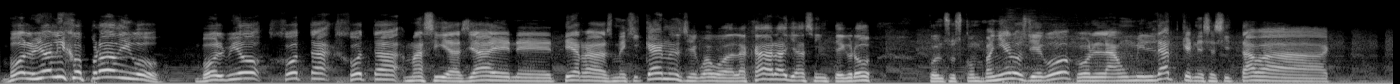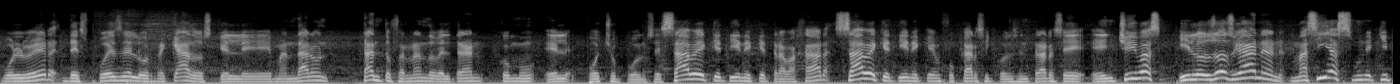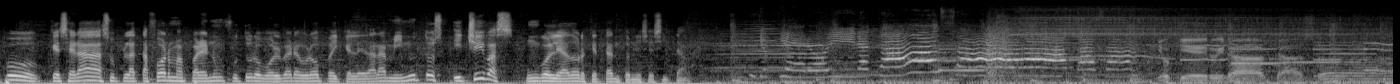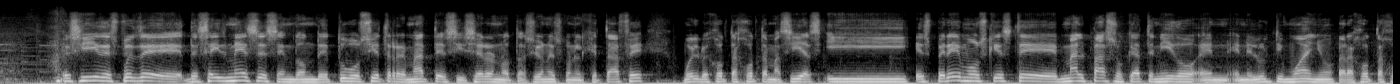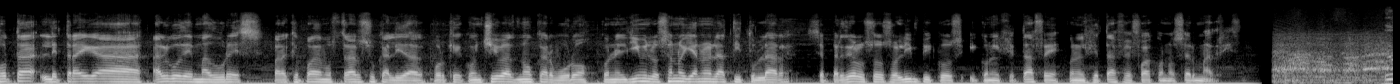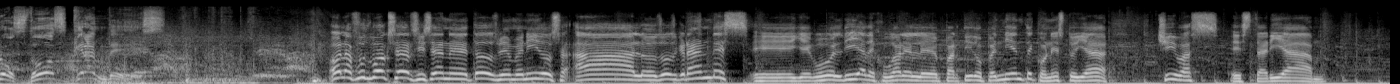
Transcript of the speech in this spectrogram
Volvió el hijo pródigo. Volvió JJ Macías ya en eh, tierras mexicanas, llegó a Guadalajara, ya se integró con sus compañeros, llegó con la humildad que necesitaba volver después de los recados que le mandaron tanto Fernando Beltrán como el Pocho Ponce. Sabe que tiene que trabajar, sabe que tiene que enfocarse y concentrarse en Chivas y los dos ganan. Macías, un equipo que será su plataforma para en un futuro volver a Europa y que le dará minutos y Chivas, un goleador que tanto necesitaba. Yo quiero ir a casa, casa. Yo quiero ir a casa. Pues sí, después de, seis meses en donde tuvo siete remates y cero anotaciones con el Getafe, vuelve JJ Macías y esperemos que este mal paso que ha tenido en, en, el último año para JJ le traiga algo de madurez para que pueda mostrar su calidad, porque con Chivas no carburó, con el Jimmy Lozano ya no era titular, se perdió los Juegos Olímpicos y con el Getafe, con el Getafe fue a conocer Madrid. Los dos grandes. Hola Footboxers y sean eh, todos bienvenidos a los dos grandes. Eh, llegó el día de jugar el eh, partido pendiente. Con esto ya Chivas estaría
